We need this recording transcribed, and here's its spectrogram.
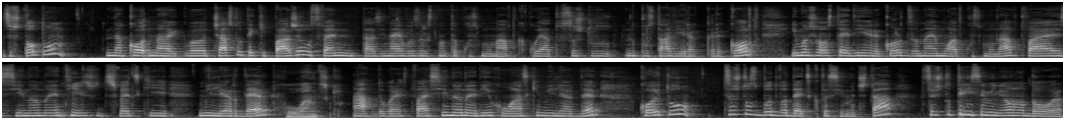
Защото на, на част от екипажа, освен тази най-възрастната космонавтка, която също постави рекорд, имаше още един рекорд за най-млад космонавт. Това е сина на един шведски милиардер. Холандски. А, добре, това е сина на един холандски милиардер, който също сбъдва детската си мечта срещу 30 милиона долара.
